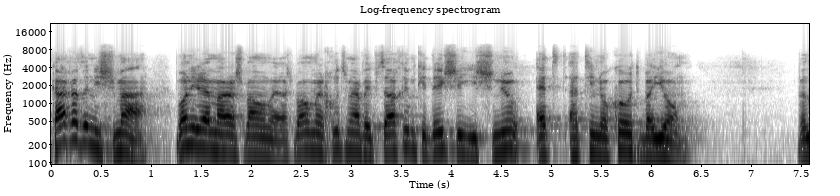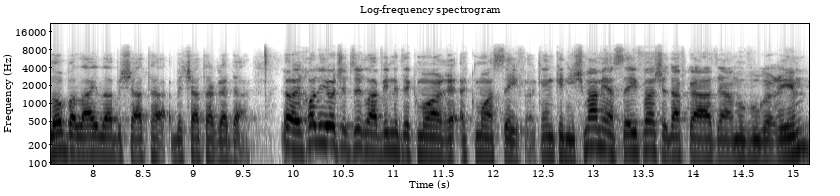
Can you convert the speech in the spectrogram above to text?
ככה זה נשמע. בואו נראה מה רשב"ם אומר. רשב"ם אומר, חוץ מהרבה פסחים, כדי שישנו את התינוקות ביום. ולא בלילה בשעת, בשעת הגדה. לא, יכול להיות שצריך להבין את זה כמו, כמו הסיפא, כן? כי נשמע מהסיפא שדווקא זה המבוגרים,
